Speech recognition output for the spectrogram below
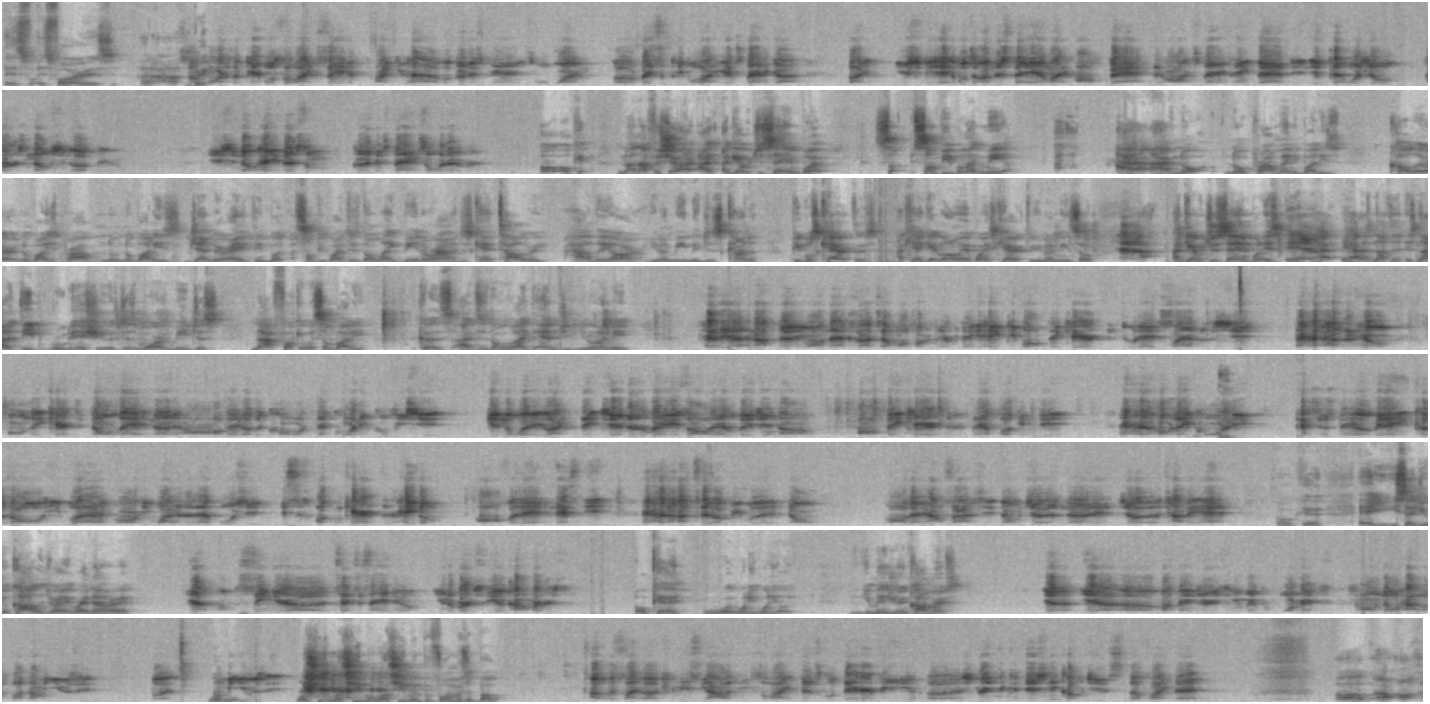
As as far as I, I, So break, far as the people, so, like, say if, like, you have a good experience with one uh, race of people, like Hispanic guy, like, you should be able to understand, like, off bat that all Hispanics ain't bad then. If that was your first notion of them. You should know, hey, there's some or whatever. Oh, okay. No, no, for sure. I, I, I get what you're saying, but some some people like me, I, I have no no problem with anybody's color, nobody's problem, no, nobody's gender or anything. But some people I just don't like being around. I just can't tolerate how they are. You know what I mean? They just kind of people's characters. I can't get along with everybody's character. You know what I mean? So I, I get what you're saying, but it's, it it has nothing. It's not a deep rooted issue. It's just more of me just not fucking with somebody because I just don't like the energy. You know what I mean? Hell yeah, and I feel you on that because I tell motherfuckers every day, hate people off their character. Do that, slander the shit out of them on their character. Don't let none of all that other corn, that corny, goofy shit get in the way. Like they gender, race, all that religion, all off their character. They're fucking dick or they corny. Okay. And you said you were in college, right? Right now, right? Yep, I'm a senior uh, Texas A&M University of Commerce. Okay. What, what do you what do you you major in commerce? Yeah, yeah. Uh, my major is human performance. So I don't know how the fuck I'm gonna use it, but What- I'm gonna use it. What's you, what's human what's human performance about?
